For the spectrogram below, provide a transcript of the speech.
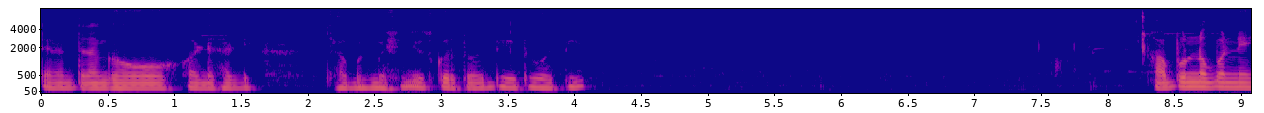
त्यानंतर गहू काढण्यासाठी जे आपण मशीन यूज करतो ते इथं होती हा पूर्णपणे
